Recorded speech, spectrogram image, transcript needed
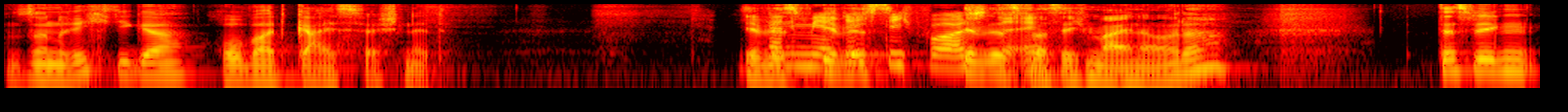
und so ein richtiger Robert Geis-Verschnitt. Ich ihr kann wisst, mir ihr richtig wisst, vorstellen. Ihr wisst, was ich meine, oder? Deswegen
